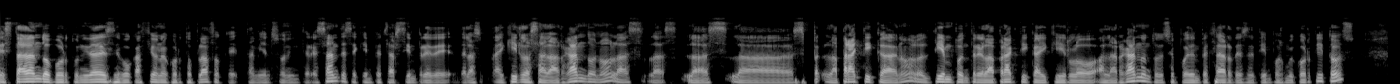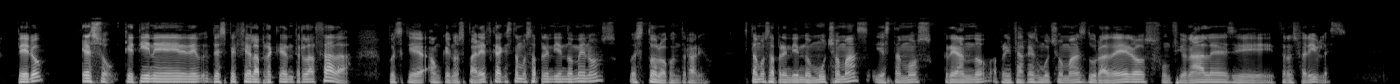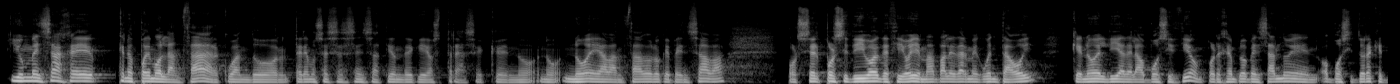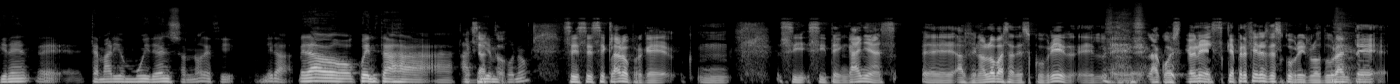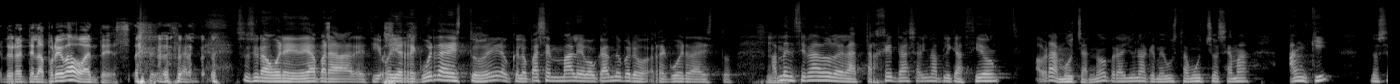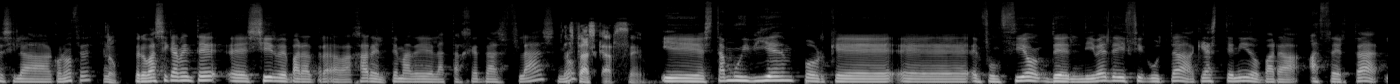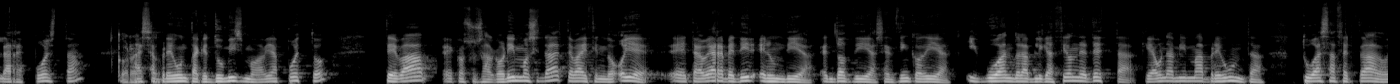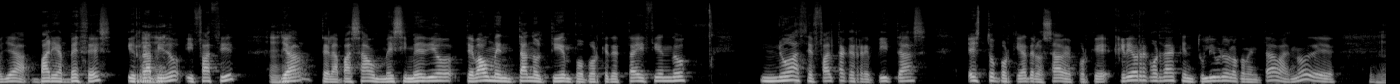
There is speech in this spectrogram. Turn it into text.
te está dando oportunidades de vocación a corto plazo que también son interesantes. Hay que empezar siempre de, las, hay que irlas alargando, ¿no? Las, las, las, la práctica, ¿no? El tiempo entre la práctica hay que irlo alargando, entonces se puede empezar desde tiempos muy cortitos, pero eso, ¿qué tiene de, especial la práctica entrelazada? Pues que aunque nos parezca que estamos aprendiendo menos, pues todo lo contrario. Estamos aprendiendo mucho más y estamos creando aprendizajes mucho más duraderos, funcionales y transferibles. Y un mensaje que nos podemos lanzar cuando tenemos esa sensación de que, ostras, es que no, no, no he avanzado lo que pensaba por ser positivo, es decir, oye, más vale darme cuenta hoy que no el día de la oposición. Por ejemplo, pensando en opositores que tienen eh, temarios muy densos, ¿no? Decir, pues mira, me he dado cuenta a, tiempo, ¿no? Sí, sí, sí, claro, porque mm, si, si, te engañas eh, al final lo vas a descubrir. Eh, la cuestión es, ¿qué prefieres descubrirlo? ¿Durante, durante la prueba o antes? Eso es una buena idea para decir, oye, recuerda esto, ¿eh? aunque lo pasen mal evocando, pero recuerda esto. Has mencionado lo de las tarjetas, hay una aplicación, habrá muchas, ¿no? Pero hay una que me gusta mucho, se llama Anki, no sé si la conoces. No. Pero básicamente eh, sirve para trabajar el tema de las tarjetas flash, ¿no? Las flashcards, sí. Y está muy bien porque eh, en función del nivel de dificultad que has tenido para acertar la respuesta a esa pregunta que tú mismo habías puesto, te va, eh, con sus algoritmos y tal, te va diciendo, oye, te lo voy a repetir en un día, en dos días, en cinco días. Y cuando la aplicación detecta que a una misma pregunta tú has acertado ya varias veces y rápido y fácil, ya te la pasa un mes y medio, te va aumentando el tiempo porque te está diciendo no hace falta que repitas esto porque ya te lo sabes, porque creo recordar que en tu libro lo comentabas, ¿no? De,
